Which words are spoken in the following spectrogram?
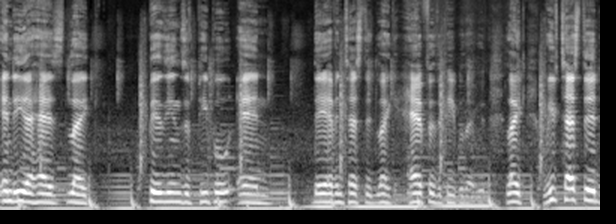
India has like billions of people and they haven't tested like half of the people that we like we've tested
